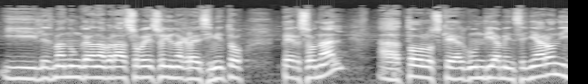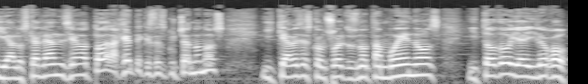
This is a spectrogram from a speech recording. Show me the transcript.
y les mando un gran abrazo, beso y un agradecimiento personal a todos los que algún día me enseñaron y a los que le han enseñado a toda la gente que está escuchándonos y que a veces con sueldos no tan buenos y todo y ahí luego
